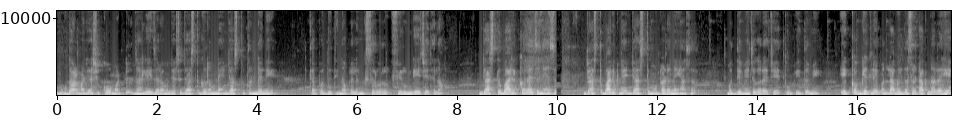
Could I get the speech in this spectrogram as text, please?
मूग डाळ माझी अशी कोमट झाली आहे जरा म्हणजे असं जास्त गरम नाही जास्त थंड नाही. त्या पद्धतीनं आपल्याला मिक्सरवर फिरून घ्यायचे आहे त्याला. जास्त बारीक करायचं नाही असं. जास्त बारीक नाही जास्त मोठाडं नाही असं. मध्यम ह्याचं करायचे. तूप इथं मी एक कप घेतले पण लागल तसं टाकणार आहे.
